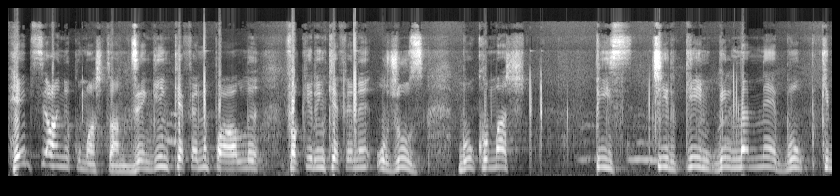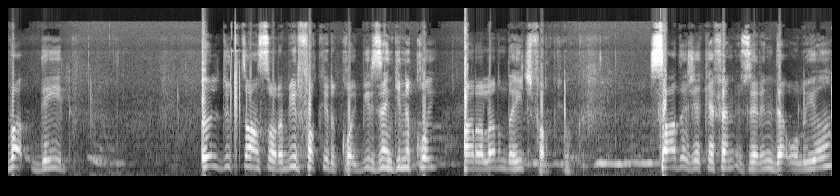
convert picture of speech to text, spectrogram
hepsi aynı kumaştan. Zengin kefeni pahalı, fakirin kefeni ucuz. Bu kumaş pis, çirkin, bilmem ne, bu kibar değil. Öldükten sonra bir fakiri koy, bir zengini koy, aralarında hiç fark yok. Sadece kefen üzerinde oluyor.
